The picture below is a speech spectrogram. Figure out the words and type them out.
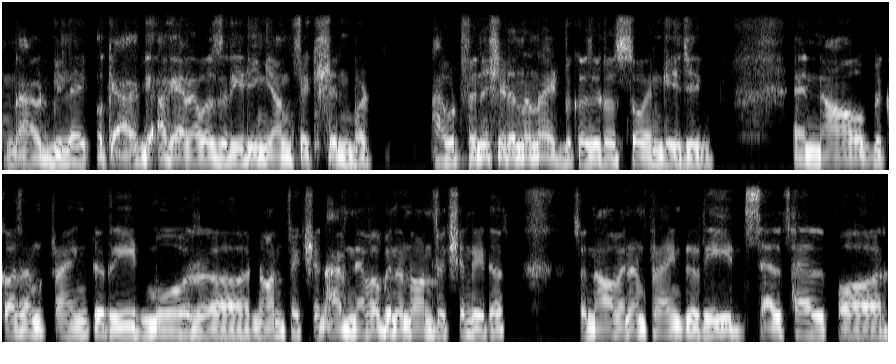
and I would be like, okay, again, I was reading young fiction, but I would finish it in a night because it was so engaging. And now, because I'm trying to read more uh, non-fiction, I've never been a non-fiction reader, so now when I'm trying to read self-help or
